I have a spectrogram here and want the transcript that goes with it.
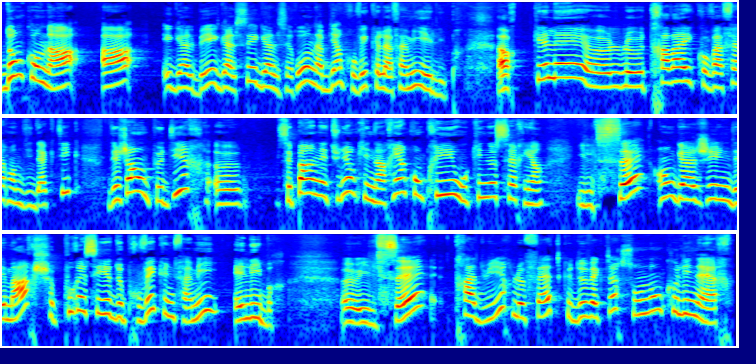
Donc on a A égale B égale C égale 0. On a bien prouvé que la famille est libre. Alors quel est euh, le travail qu'on va faire en didactique? Déjà, on peut dire, euh, ce n'est pas un étudiant qui n'a rien compris ou qui ne sait rien. Il sait engager une démarche pour essayer de prouver qu'une famille est libre. Euh, il sait traduire le fait que deux vecteurs sont non collinaires.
